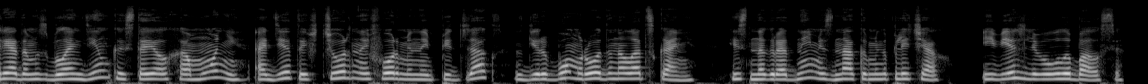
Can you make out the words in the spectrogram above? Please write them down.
Рядом с блондинкой стоял Хамони, одетый в черный форменный пиджак с гербом рода на лацкане и с наградными знаками на плечах, и вежливо улыбался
